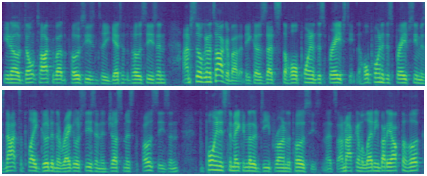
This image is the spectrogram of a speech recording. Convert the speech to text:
you know, don't talk about the postseason until you get to the postseason. I'm still going to talk about it because that's the whole point of this Braves team. The whole point of this Braves team is not to play good in the regular season and just miss the postseason. The point is to make another deep run in the postseason. That's I'm not going to let anybody off the hook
